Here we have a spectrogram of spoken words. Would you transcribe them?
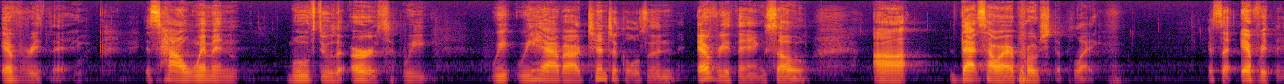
everything. It's how women move through the earth. We, we, we have our tentacles in everything. So uh, that's how I approach the play. It's an everything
